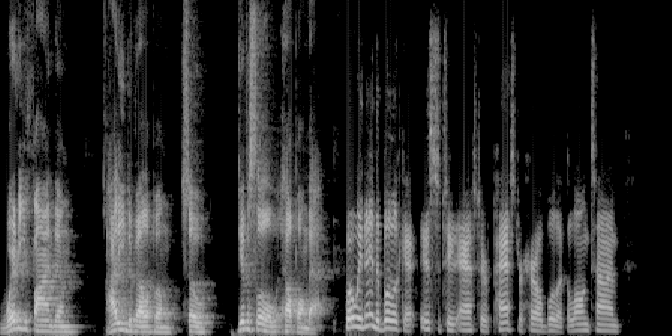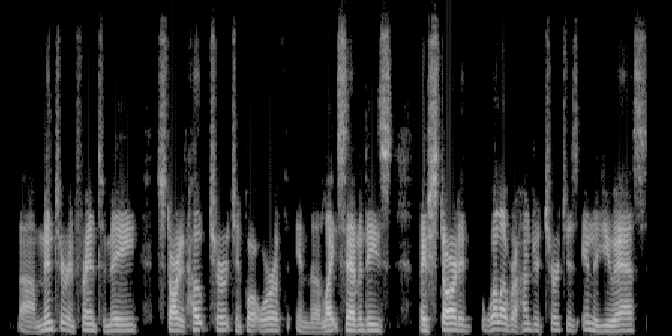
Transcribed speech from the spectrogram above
Where do you find them? How do you develop them? So give us a little help on that. Well, we named the Bullock Institute after Pastor Harold Bullock, a long time uh, mentor and friend to me, started Hope Church in Fort Worth in the late 70s. They've started well over 100 churches in the U.S.,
